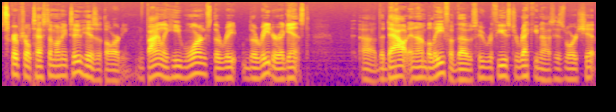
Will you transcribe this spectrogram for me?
scriptural testimony to his authority. And finally, he warns the, re- the reader against uh, the doubt and unbelief of those who refuse to recognize his lordship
